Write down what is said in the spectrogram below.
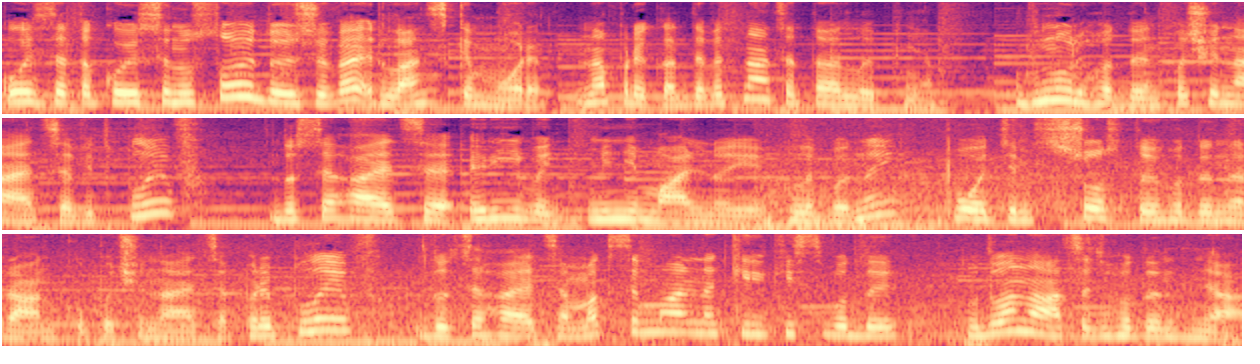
Ось за такою синусоїдою живе Ірландське море. Наприклад, 19 липня в 0 годин починається відплив, досягається рівень мінімальної глибини. Потім з 6 години ранку починається приплив, досягається максимальна кількість води. В 12 годин дня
